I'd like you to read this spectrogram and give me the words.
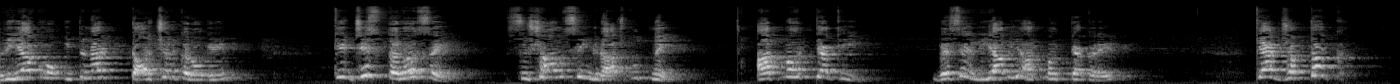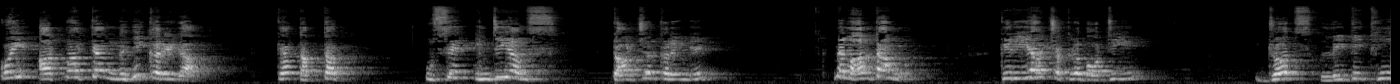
रिया को इतना टॉर्चर करोगे कि जिस तरह से सुशांत सिंह राजपूत ने आत्महत्या की, वैसे रिया भी आत्महत्या करे? क्या जब तक कोई आत्महत्या नहीं करेगा, क्या तब तक उसे इंडियंस टॉर्चर करेंगे? मैं मानता हूँ कि रिया चक्रवर्ती ड्रग्स लेती थी,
